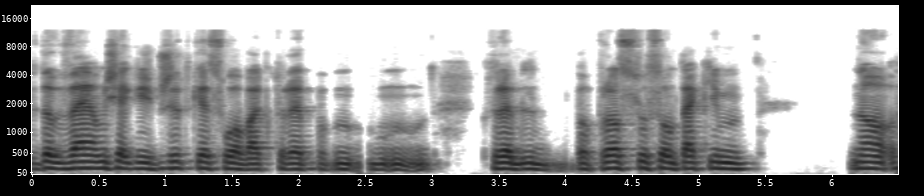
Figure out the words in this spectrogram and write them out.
wydobywają mi się jakieś brzydkie słowa, które, które po prostu są takim no,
